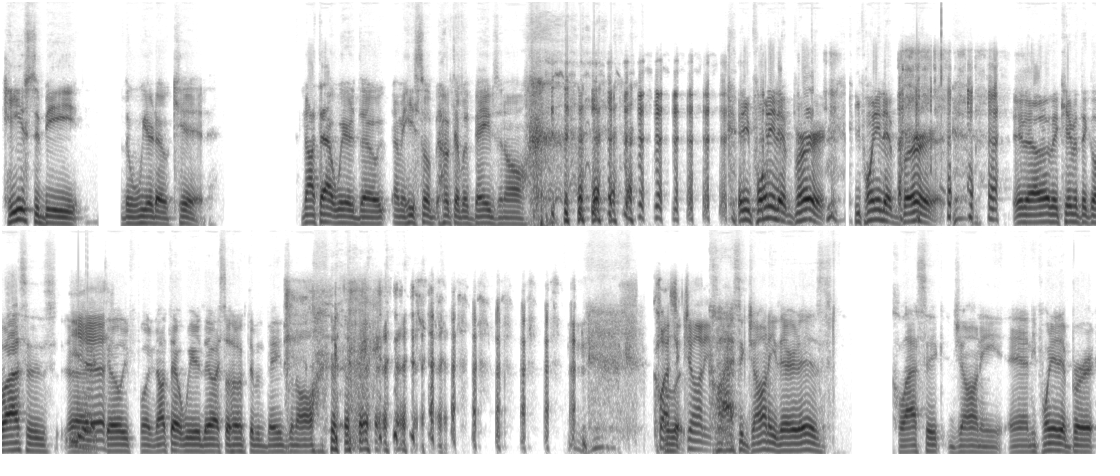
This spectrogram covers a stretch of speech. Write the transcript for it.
He used to be the weirdo kid. Not that weird though. I mean, he's still hooked up with babes and all. and he pointed at Bert. He pointed at Bert. You know, the kid with the glasses. Uh, Yeah. Totally funny. Not that weird though. I still hooked up with babes and all. classic look, Johnny. man. Classic Johnny. There it is. Classic Johnny. And he pointed at Bert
